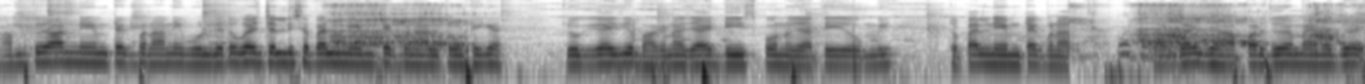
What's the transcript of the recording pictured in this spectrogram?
हम तो यार नेम टैग बनाने भूल गए। तो गाइज़ जल्दी से पहले नेम टैग बना लेता हूँ ठीक है? क्योंकि गाइज़ ये भागना जाए डी स्पोन हो जाते हैं जोम्बी तो पहले नेम टैग बना। और गाइज़ यहाँ पर जो है, मैंने जो है,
